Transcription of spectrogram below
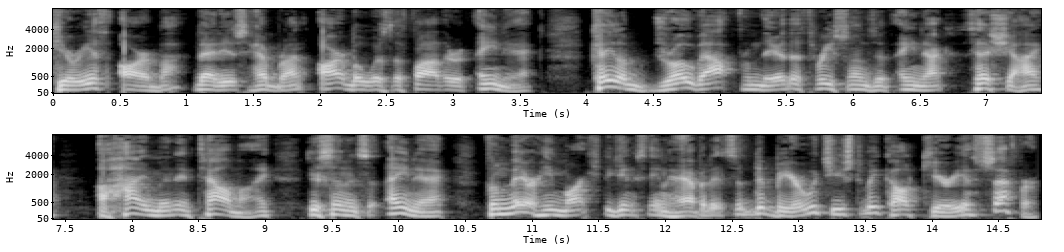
Kiriath Arba, that is Hebron. Arba was the father of Anak. Caleb drove out from there the three sons of Anak, Sheshai, Ahiman, and Talmai, descendants of Anak, from there, he marched against the inhabitants of Debir, which used to be called Kiriath Sepher.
